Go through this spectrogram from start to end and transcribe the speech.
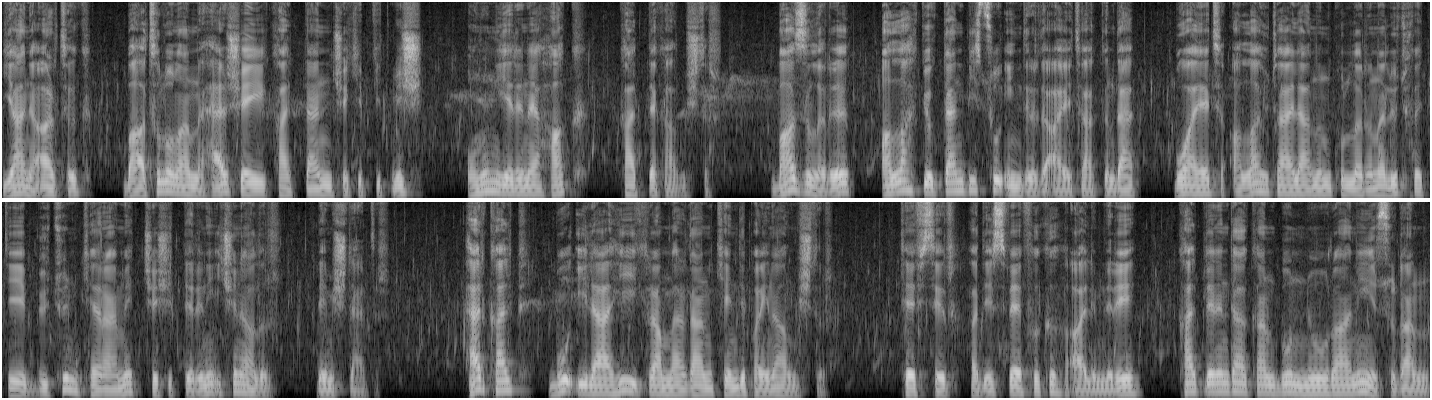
Yani artık batıl olan her şey kalpten çekip gitmiş, onun yerine hak kalpte kalmıştır. Bazıları Allah gökten bir su indirdi ayeti hakkında. Bu ayet Allahü Teala'nın kullarına lütfettiği bütün keramet çeşitlerini içine alır demişlerdir. Her kalp bu ilahi ikramlardan kendi payını almıştır. Tefsir, hadis ve fıkıh alimleri kalplerinde akan bu nurani sudan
